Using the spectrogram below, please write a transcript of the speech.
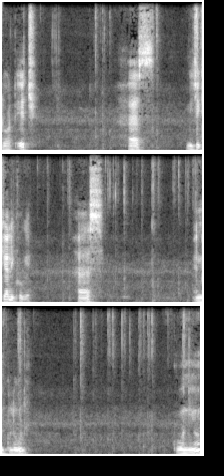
dot H hash नीचे क्या लिखोगे? Hash include conio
